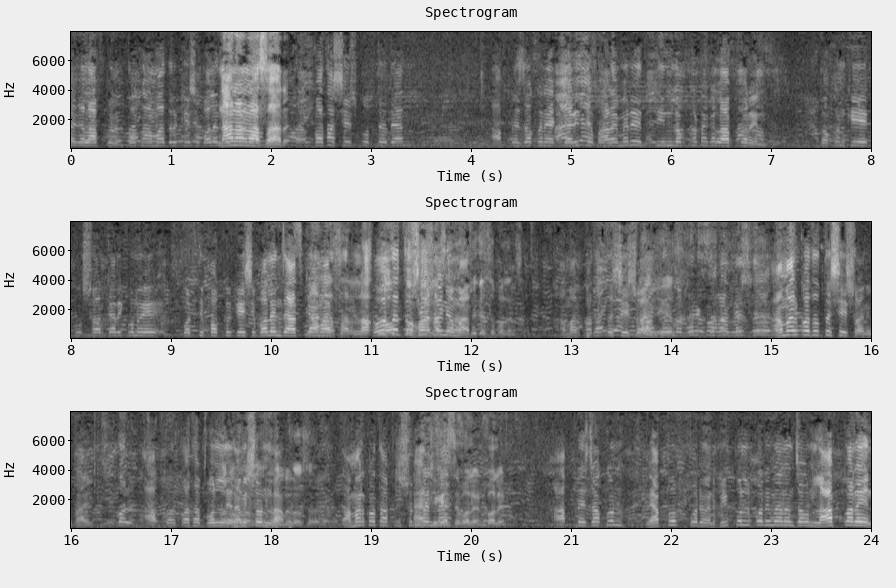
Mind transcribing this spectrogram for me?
টাকা লাভ করেন তখন আমাদেরকে এসে বলেন না, না, না, স্যার। কথা শেষ করতে দেন। আপনি যখন এক গাড়িতে ভাড়া মেরে তিন লক্ষ টাকা লাভ করেন তখন কি সরকারি কোনো কর্তৃপক্ষকে এসে বলেন যে আজকে আমার স্যার, ঠিক আছে, বলেন, স্যার। আমার কথা তো শেষ হয়নি। আমার কথা তো শেষ হয়নি ভাই। আপনার কথা বললেন আমি শুনলাম। আমার কথা আপনি হ্যাঁ, শুনবেন ঠিক আছে বলেন বলেন। আপনি যখন ব্যাপক পরিমাণে বিপুল পরিমাণে যখন লাভ করেন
